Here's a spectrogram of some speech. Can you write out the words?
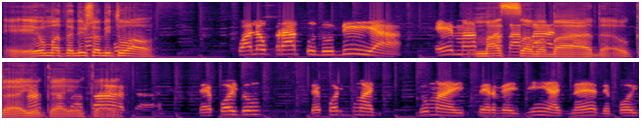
É o matabicho habitual. Qual é o prato do dia? É massa, Massa babada. babada. Ok, Massa ok, ok. babada. Depois, de um, depois de, umas, de umas cervejinhas, né? Depois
